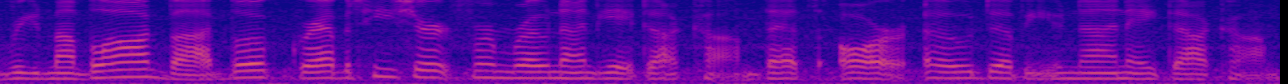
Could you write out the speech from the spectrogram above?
read my blog, buy a book, grab a t-shirt from row98.com. That's R-O-W98.com.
